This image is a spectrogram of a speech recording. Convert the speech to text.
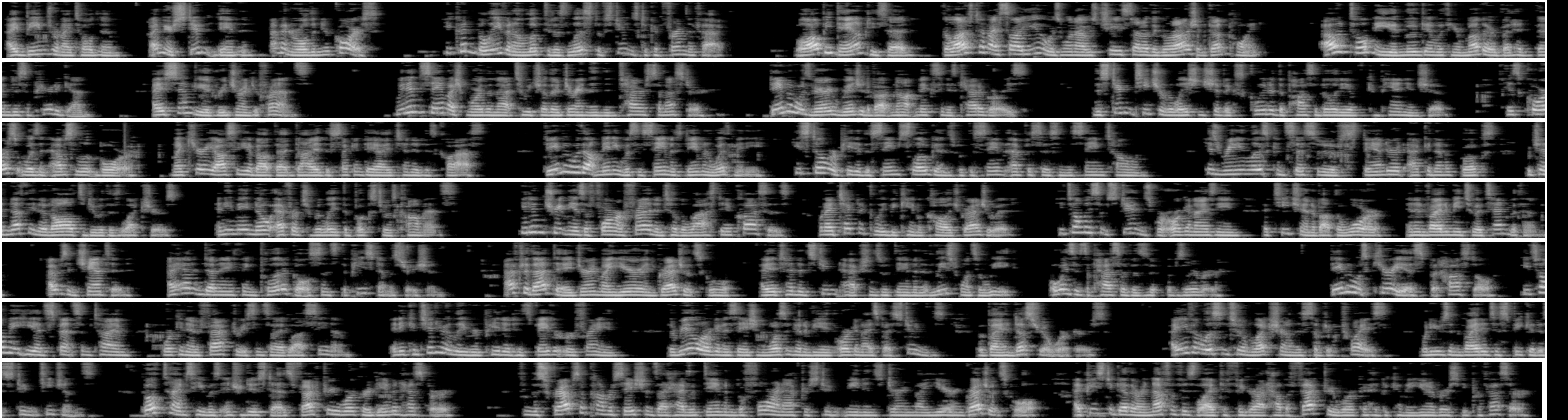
I beamed when I told him, I'm your student, Damon. I'm enrolled in your course. He couldn't believe it and looked at his list of students to confirm the fact. Well, I'll be damned, he said. The last time I saw you was when I was chased out of the garage at gunpoint. Alec told me you had moved in with your mother but had then disappeared again. I assumed you had rejoined your friends. We didn't say much more than that to each other during the entire semester. Damon was very rigid about not mixing his categories. The student-teacher relationship excluded the possibility of companionship. His course was an absolute bore. My curiosity about that died the second day I attended his class. Damon without Minnie was the same as Damon with Minnie. He still repeated the same slogans with the same emphasis and the same tone. His reading list consisted of standard academic books which had nothing at all to do with his lectures, and he made no effort to relate the books to his comments. He didn't treat me as a former friend until the last day of classes, when I technically became a college graduate. He told me some students were organizing a teach-in about the war and invited me to attend with him. I was enchanted. I hadn't done anything political since the peace demonstration. After that day, during my year in graduate school, I attended student actions with Damon at least once a week, always as a passive observer. Damon was curious but hostile. He told me he had spent some time working in a factory since I had last seen him, and he continually repeated his favorite refrain the real organization wasn't going to be organized by students, but by industrial workers. I even listened to him lecture on this subject twice, when he was invited to speak at his student teach-ins. Both times he was introduced as factory worker Damon Hesper. From the scraps of conversations I had with Damon before and after student meetings during my year in graduate school, I pieced together enough of his life to figure out how the factory worker had become a university professor.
